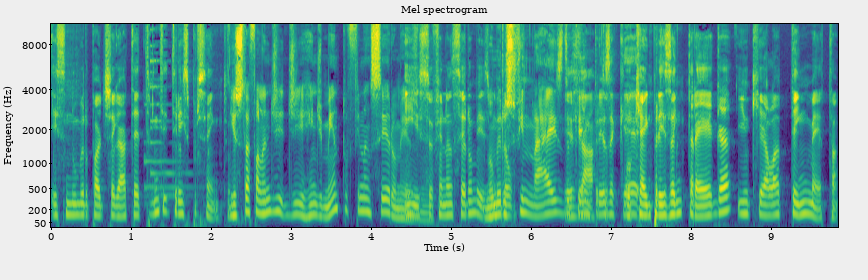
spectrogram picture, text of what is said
esse número pode chegar até 33%. Isso está falando de, de, rendimento financeiro mesmo? Isso, financeiro mesmo. Números então, finais do exato, que a empresa quer. O que a empresa entrega e o que ela tem meta.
